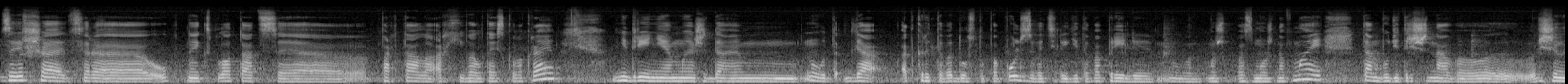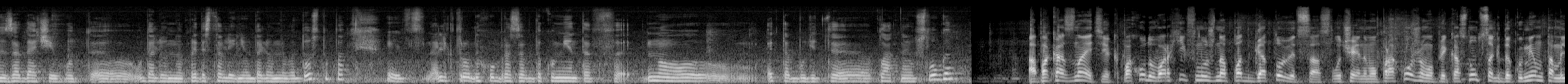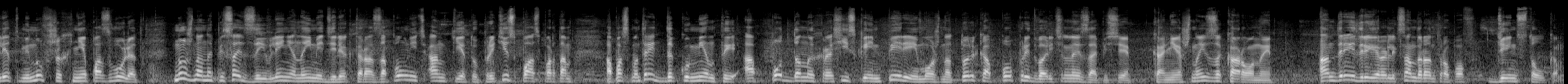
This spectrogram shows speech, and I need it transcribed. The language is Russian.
Завершается э, опытная эксплуатация портала архива Алтайского края. Внедрение мы ожидаем ну, для открытого доступа пользователей где-то в апреле, ну, возможно, в мае. Там будет решена, э, решены задачи вот, э, удаленного, предоставления удаленного доступа электронных образов документов, но это будет платная услуга. А пока знайте, к походу в архив нужно подготовиться. Случайному прохожему прикоснуться к документам лет минувших не позволят. Нужно написать заявление на имя директора, заполнить анкету, прийти с паспортом. А посмотреть документы о подданных Российской империи можно только по предварительной записи. Конечно, из-за короны. Андрей Дрейер, Александр Антропов. День с толком.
